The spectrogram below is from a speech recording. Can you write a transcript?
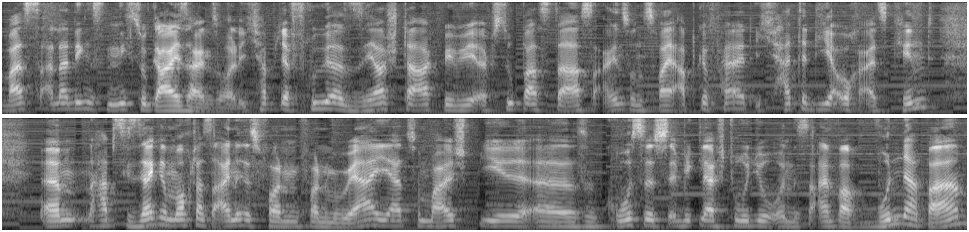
was allerdings nicht so geil sein soll. Ich habe ja früher sehr stark WWF Superstars 1 und 2 abgefeiert. Ich hatte die auch als Kind. Ähm, habe sie sehr gemocht. Das eine ist von, von Rare ja zum Beispiel, äh, so ein großes Entwicklerstudio und ist einfach wunderbar.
